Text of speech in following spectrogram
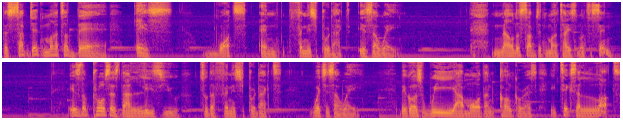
The subject matter there is what and finished product is away. Now, the subject matter is not a sin, it's the process that leads you to the finished product which is away. Because we are more than conquerors, it takes a lot.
